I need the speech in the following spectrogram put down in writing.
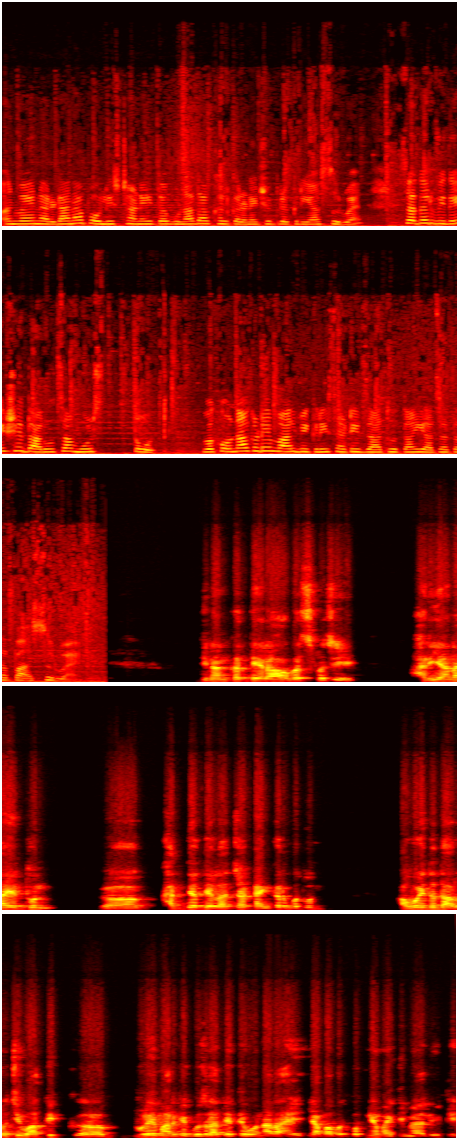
अन्वये नरडाणा पोलीस ठाणे इथं गुन्हा दाखल करण्याची प्रक्रिया सुरू आहे. सदर विदेशी दारूचा मूळ स्त्रोत व कोणाकडे माल विक्रीसाठी जात होता याचा तपास सुरू आहे. दिनांक तेरा ऑगस्ट रोजी हरियाणा येथून खाद्य तेलाच्या टँकर मधून अवैध दारूची वाहतूक धुळे मार्गे गुजरात येथे होणार आहे याबाबत गोपनीय माहिती मिळाली होती.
